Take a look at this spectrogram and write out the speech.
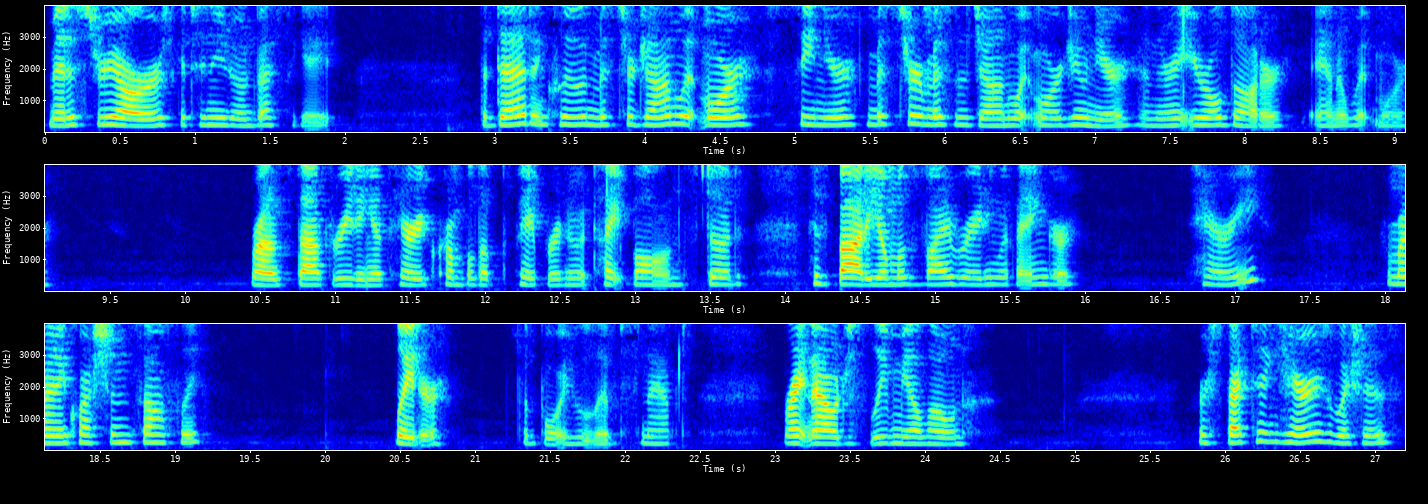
Ministry Aurors continue to investigate. The dead include Mr. John Whitmore, Sr., Mr. and Mrs. John Whitmore, Jr., and their eight year old daughter, Anna Whitmore. Ron stopped reading as Harry crumpled up the paper into a tight ball and stood, his body almost vibrating with anger. Harry? Hermione questioned softly. Later, the boy who lived snapped. Right now, just leave me alone. Respecting Harry's wishes,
